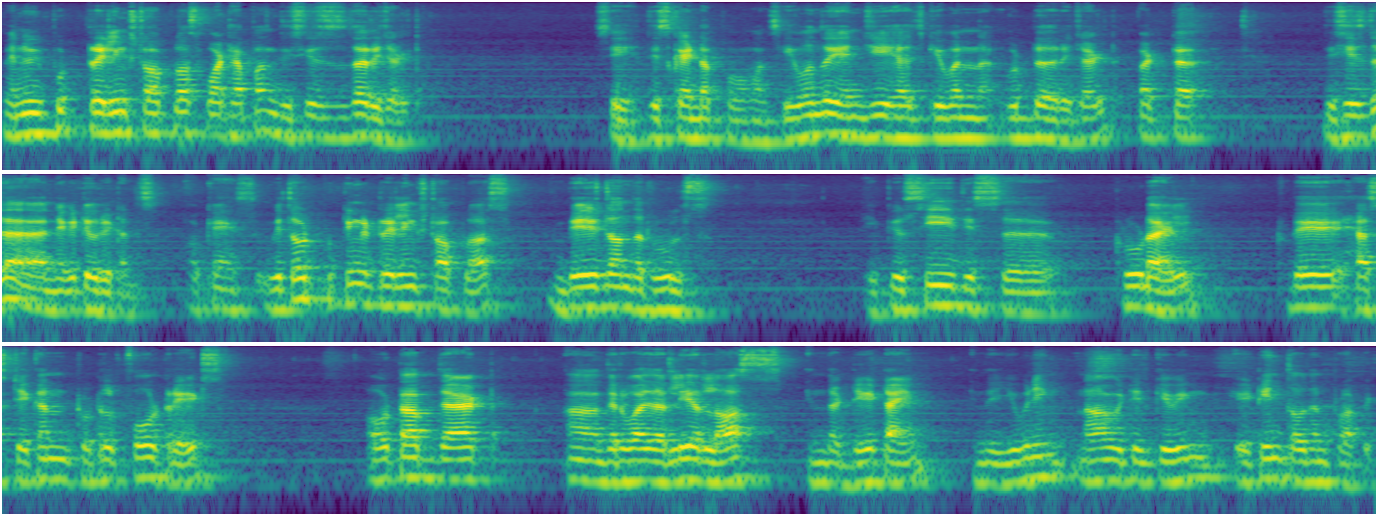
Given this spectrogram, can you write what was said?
When we put trailing stop loss, what happens? This is the result see this kind of performance. Even though ng has given a good uh, result but uh, this is the negative returns. Okay? So without putting a trailing stop loss based on the rules if you see this uh, crude oil today has taken total four trades. Out of that uh, there was earlier loss in the daytime. In the evening now it is giving 18000 profit.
